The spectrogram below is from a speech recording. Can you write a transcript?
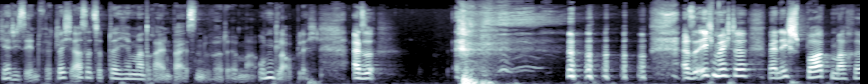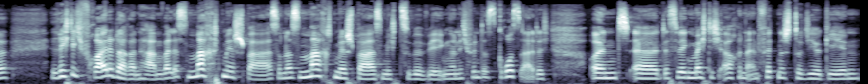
Ja, die sehen wirklich aus, als ob da jemand reinbeißen würde immer. Unglaublich. Also, also ich möchte, wenn ich Sport mache, richtig Freude daran haben, weil es macht mir Spaß und es macht mir Spaß, mich zu bewegen und ich finde das großartig. Und äh, deswegen möchte ich auch in ein Fitnessstudio gehen,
